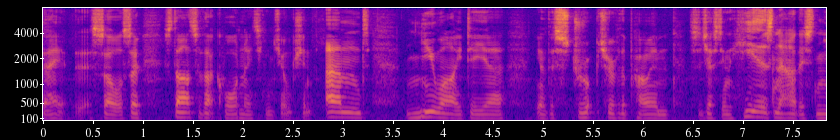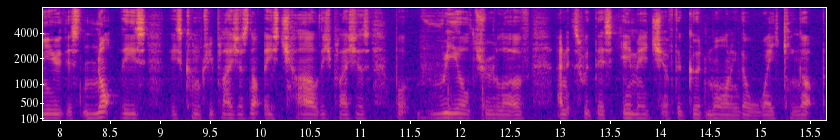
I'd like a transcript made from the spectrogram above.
uh, soul. So starts with that coordinating conjunction and new idea. You know, the structure of the poem suggesting here's now this new, this not these these country pleasures, not these childish pleasures, but real true love. And it's with this image of the good morning, the waking up.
